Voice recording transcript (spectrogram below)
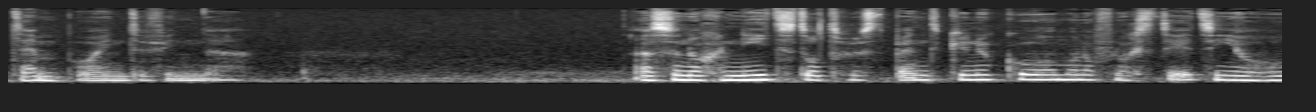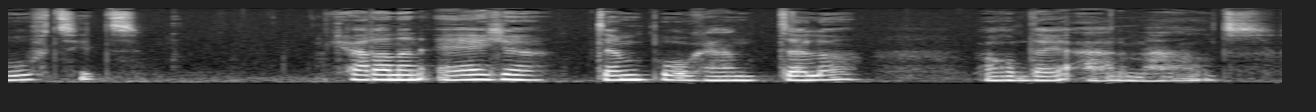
tempo in te vinden. Als je nog niet tot rust bent kunnen komen of nog steeds in je hoofd zit, ga dan een eigen tempo gaan tellen waarop dat je ademhaalt.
